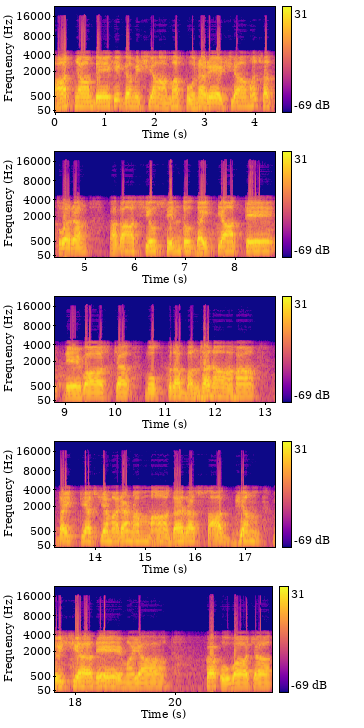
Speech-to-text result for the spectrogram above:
आज्ञां देहि गमिष्यामः पुनरेष्याम सत्वरं। कदा स्युः सिन्धुदैत्यात्ते देवाश्च मुक्तबन्धनाः। दैत्यस्य मरणं मादरः साध्यं दृश्यते मया। क उवाच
